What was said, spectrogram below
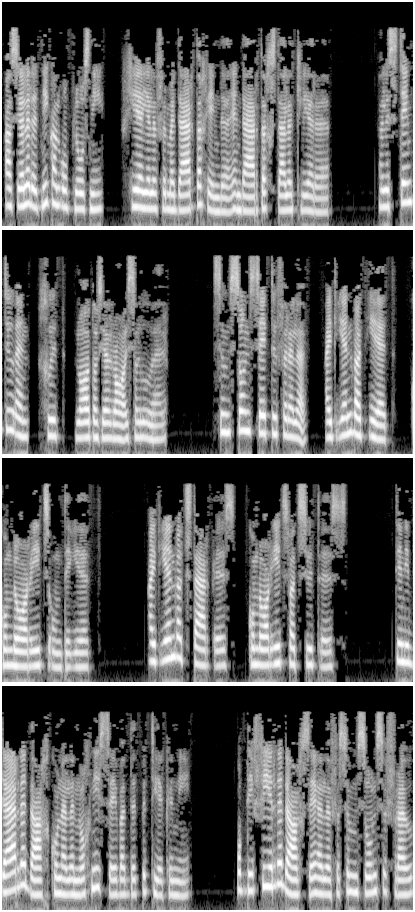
Als jullie dit niet kan oplossen, gee jullie voor mij dertig in de en dertig stelle kleren. Hulle stem toe in, goed, laat ons jou raaisel hoor. Simson sê toe vir hulle, uit een wat eet, kom daar iets om te eet. Uit een wat sterk is, kom daar iets wat zoet is. Ten die derde dag kon hulle nog niet sê wat dit beteken nie. Op die vierde dag sê hulle vir Simsonse vrou,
